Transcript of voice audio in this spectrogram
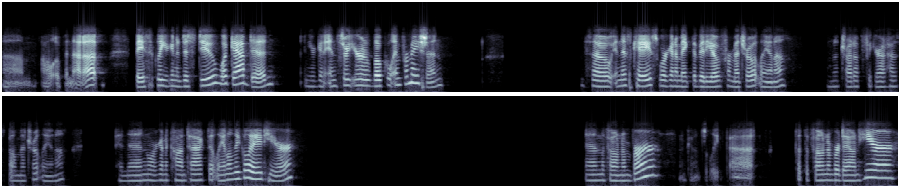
um, I'll open that up. Basically, you're going to just do what Gab did, and you're going to insert your local information. So in this case, we're going to make the video for Metro Atlanta. I'm going to try to figure out how to spell Metro Atlanta. And then we're going to contact Atlanta Legal Aid here. And the phone number, I'm going to delete that. Put the phone number down here.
